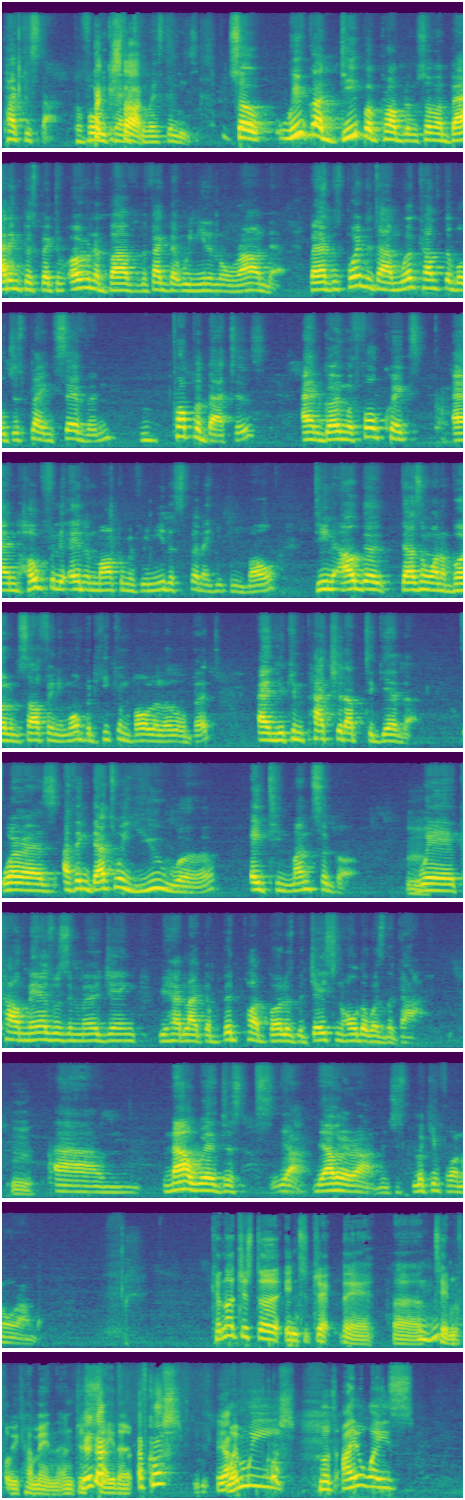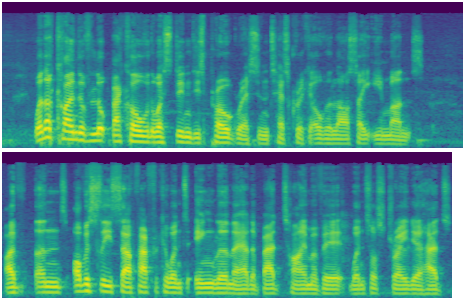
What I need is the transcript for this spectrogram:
Pakistan before Pakistan. we came to the West Indies. So we've got deeper problems from a batting perspective over and above the fact that we need an all rounder. But at this point in time, we're comfortable just playing seven proper batters and going with four quicks and hopefully Aiden Markram, if we need a spinner, he can bowl. Dean Elgar doesn't want to bowl himself anymore, but he can bowl a little bit, and you can patch it up together. Whereas I think that's where you were 18 months ago, mm. where Kyle Mayers was emerging. You had like a bit part bowlers, but Jason Holder was the guy. Mm. Um, now we're just, yeah, the other way around. We're just looking for an all rounder. Can I just uh, interject there, uh, mm-hmm. Tim, before we come in and just yeah, say that? Of course. Yeah, when we, because I always, when I kind of look back over the West Indies' progress in Test cricket over the last 18 months, I've and obviously South Africa went to England. They had a bad time of it. Went to Australia. Had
